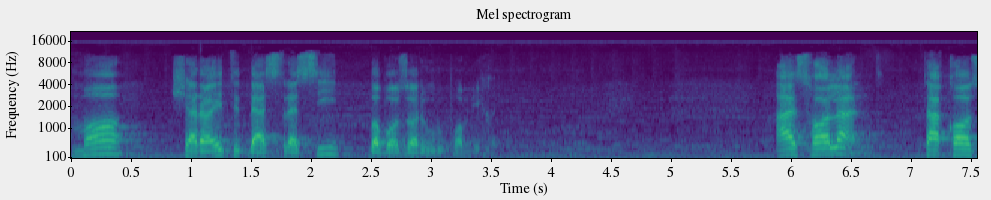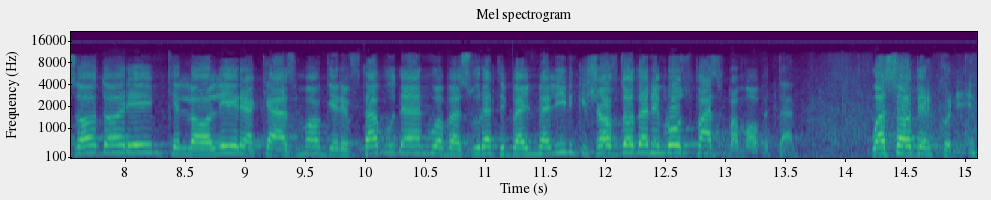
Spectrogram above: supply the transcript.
ما شرایط دسترسی با بازار اروپا می‌خوایم. از هالند تقاضا داریم که لاله را که از ما گرفته بودن و به صورت بینالمللی کشاف دادن امروز پس به ما بتن. و صادر کنیم.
